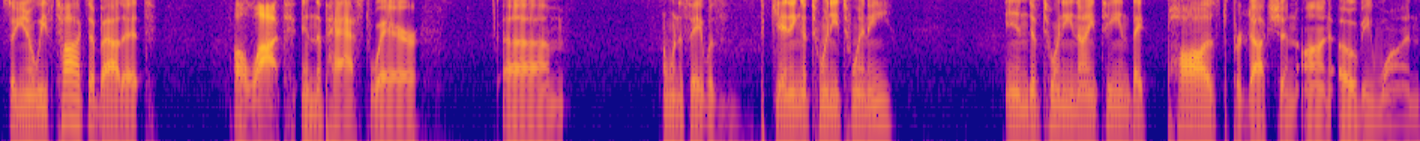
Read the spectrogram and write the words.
So, you know, we've talked about it a lot in the past where um, I want to say it was beginning of 2020, end of 2019, they paused production on Obi Wan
